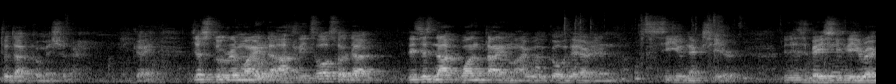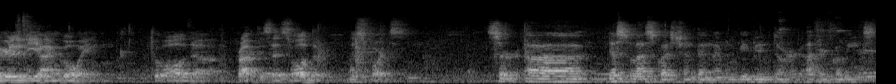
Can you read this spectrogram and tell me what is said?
to that commissioner, okay? Just to remind the athletes also that this is not one time I will go there and see you next year. This is basically regularly I'm going to all the practices, all the, sports. Sir, uh, just the last question, then I will give it to our other colleagues.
